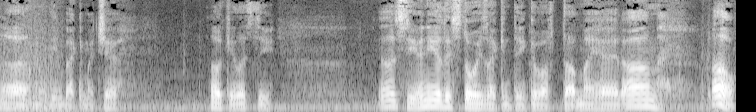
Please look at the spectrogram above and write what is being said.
Uh, I'm leaning back in my chair. Okay, let's see. Let's see. Any other stories I can think of off the top of my head? Um, oh,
